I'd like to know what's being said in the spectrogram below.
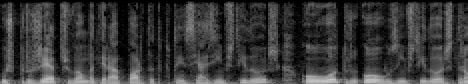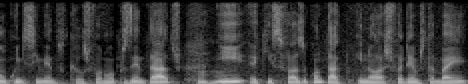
os projetos vão bater à porta de potenciais investidores ou, outro, ou os investidores terão conhecimento de que eles foram apresentados uhum. e aqui se faz o contacto. E nós faremos também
